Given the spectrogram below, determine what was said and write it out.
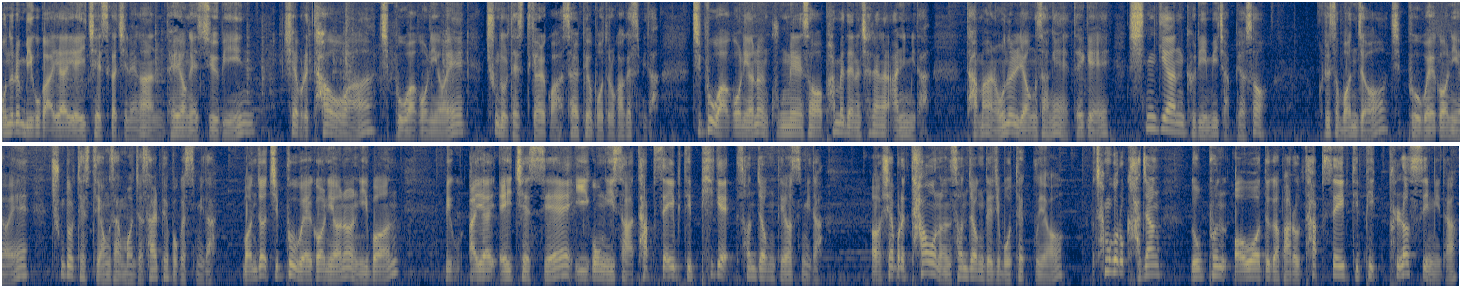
오늘은 미국 IIHS가 진행한 대형 SUV인 쉐보레 타호와 지프 와고니어의 충돌 테스트 결과 살펴보도록 하겠습니다. 지프 와고니어는 국내에서 판매되는 차량은 아닙니다. 다만 오늘 영상에 되게 신기한 그림이 잡혀서 그래서 먼저 지프 웨거니어의 충돌 테스트 영상 먼저 살펴보겠습니다. 먼저 지프 웨거니어는 이번 미국 IIHS의 2024 Top Safety Pick에 선정되었습니다. 어, 쉐보레 타호는 선정되지 못했고요. 참고로 가장 높은 award가 바로 Top Safety Pick Plus입니다.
